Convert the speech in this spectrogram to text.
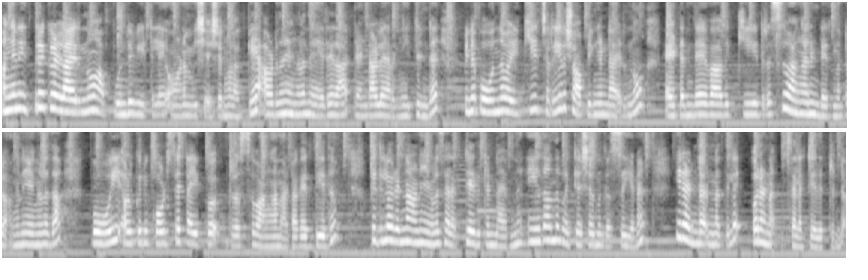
അങ്ങനെ ഇത്രയൊക്കെ ഉള്ളായിരുന്നു അപ്പൂന്റെ വീട്ടിലെ ഓണം വിശേഷങ്ങളൊക്കെ. അവിടെ നിന്ന് ഞങ്ങൾ നേരെ രണ്ടാളും ഇറങ്ങിയിട്ടുണ്ട്. പിന്നെ പോകുന്ന വഴിക്ക് ചെറിയൊരു ഷോപ്പിംഗ് ഉണ്ടായിരുന്നു. ഏട്ടന്റെ വാവയ്ക്ക് ഡ്രസ്സ് വാങ്ങാനുണ്ടായിരുന്നു കേട്ടോ അങ്ങനെ ഞങ്ങളിതാ പോയി അവൾക്കൊരു കോഡ് സെറ്റ് ടൈപ്പ് ഡ്രസ്സ് വാങ്ങാൻ കേട്ടോ കരുതിയത്. അപ്പോൾ ഇതിലൊരെണ്ണമാണ് ഞങ്ങൾ സെലക്ട് ചെയ്തിട്ടുണ്ടായിരുന്നത്. ഏതാണെന്ന് പറ്റിയ പക്ഷേ ഒന്ന് ഗസ് ചെയ്യണേ. ഈ രണ്ടെണ്ണത്തിൽ ഒരെണ്ണം സെലക്ട് ചെയ്തിട്ടുണ്ട്.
